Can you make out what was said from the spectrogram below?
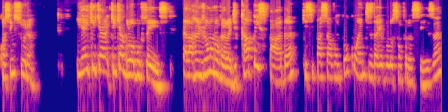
Com a censura. E aí, o que, que, a, que, que a Globo fez? Ela arranjou uma novela de capa e espada, que se passava um pouco antes da Revolução Francesa,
